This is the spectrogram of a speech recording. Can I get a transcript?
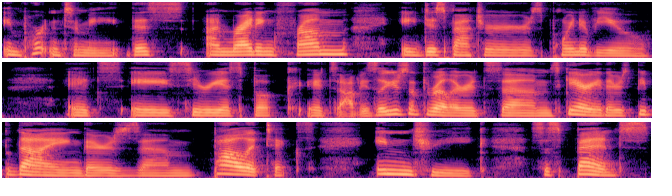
important to me. This, I'm writing from a dispatcher's point of view. It's a serious book. It's obviously it's a thriller. It's um, scary. There's people dying. There's um, politics, intrigue, suspense.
